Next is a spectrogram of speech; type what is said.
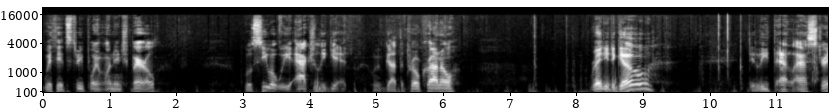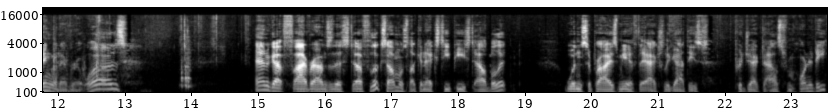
with its 3.1 inch barrel we'll see what we actually get. We've got the Pro Chrono ready to go. Delete that last string, whatever it was. And we got five rounds of this stuff. Looks almost like an XTP style bullet. Wouldn't surprise me if they actually got these projectiles from Hornady.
